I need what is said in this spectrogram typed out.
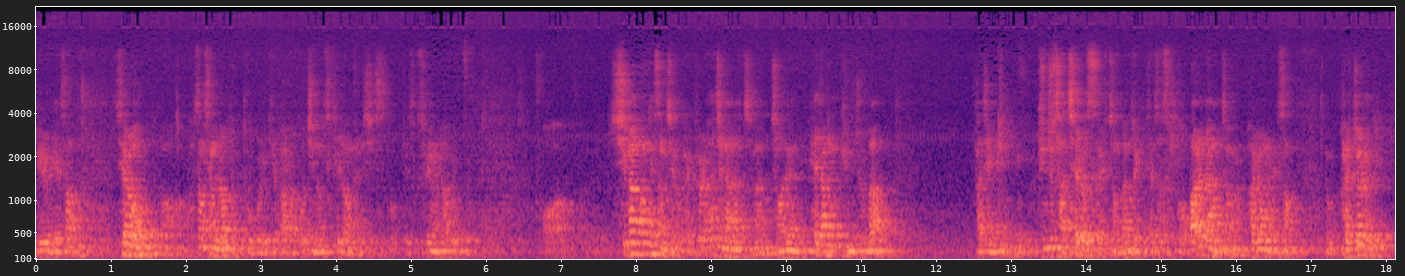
이를 위해서 새로운 어, 합성생물학적 도구를 개발하고 지놈 스킬 어널리시스도 계속 수행을 하고 있고 어, 시간 관계상 제가 발표를 하진 않았지만 저는 해당 균주가 가지는 이 균주 자체로서의 전반적인 대사 속도가 빠르다는 점을 활용을 해서 발조를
